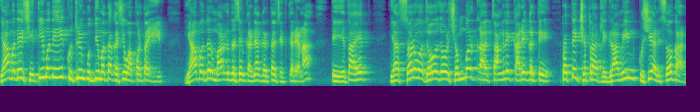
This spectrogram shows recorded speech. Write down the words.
यामध्ये शेतीमध्येही कृत्रिम बुद्धिमत्ता कशी वापरता येईल याबद्दल मार्गदर्शन करण्याकरिता शेतकऱ्यांना ते येत आहेत. या सर्व जवळजवळ शंभर का चांगले कार्यकर्ते प्रत्येक क्षेत्रातले ग्रामीण कृषी आणि सहकार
